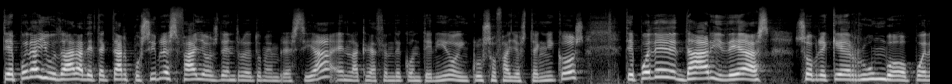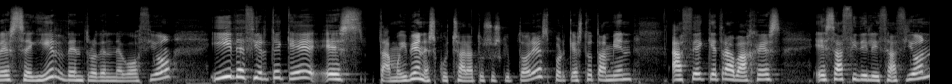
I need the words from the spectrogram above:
te puede ayudar a detectar posibles fallos dentro de tu membresía en la creación de contenido, incluso fallos técnicos, te puede dar ideas sobre qué rumbo puedes seguir dentro del negocio y decirte que está muy bien escuchar a tus suscriptores porque esto también hace que trabajes esa fidelización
